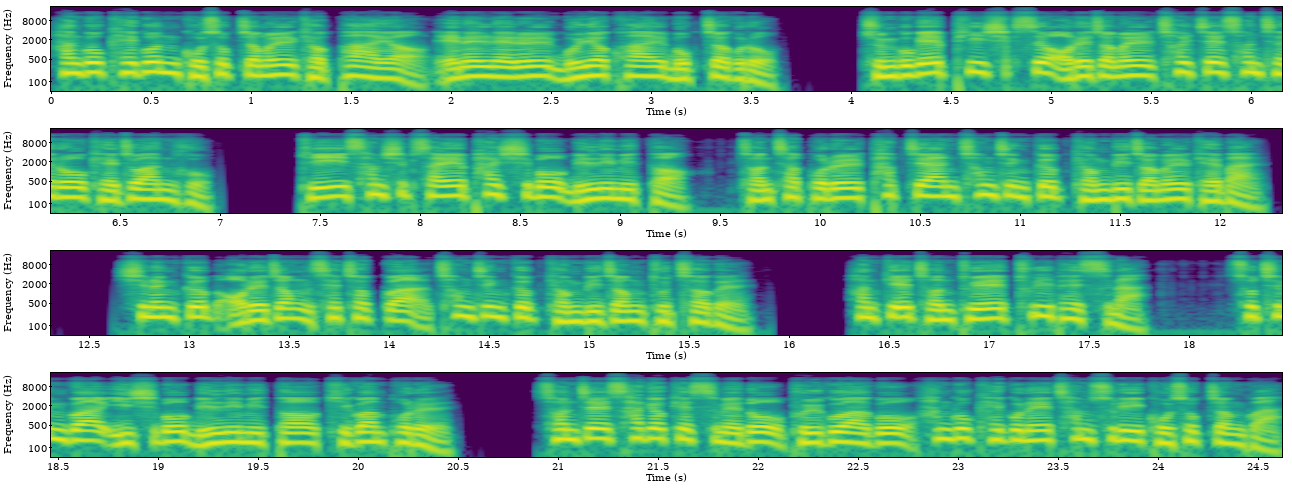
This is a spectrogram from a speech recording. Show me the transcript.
한국 해군 고속정을 격파하여 NLL을 무력화할 목적으로 중국의 P6 어뢰정을 철제 선체로 개조한 후 D34의 85mm 전차포를 탑재한 청진급 경비정을 개발, 신흥급 어뢰정 3척과 청진급 경비정 2척을 함께 전투에 투입했으나 소침과 25mm 기관포를 선제 사격했음에도 불구하고 한국 해군의 참수리 고속정과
